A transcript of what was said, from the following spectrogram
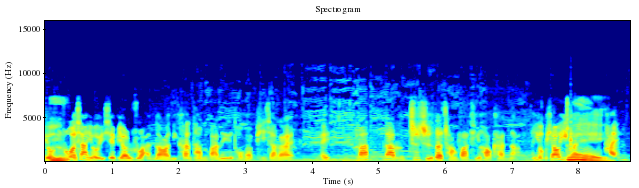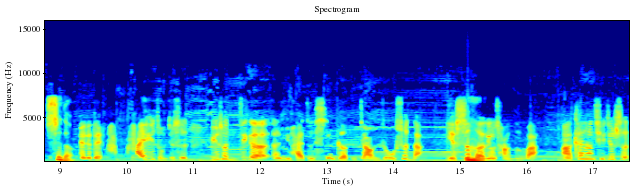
有如果像有一些比较软的，你看他们把那个头发披下来，哎，拉拉直直的长发挺好看的，很有飘逸感。对，还是的。对对对。还还有一种就是，比如说你这个呃女孩子性格比较柔顺的，也适合留长头发啊，看上去就是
